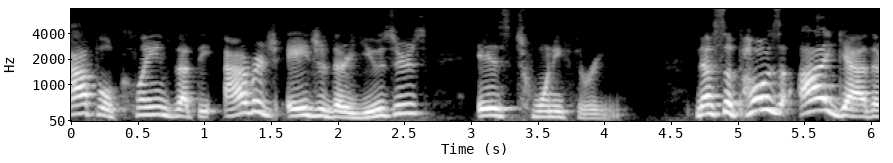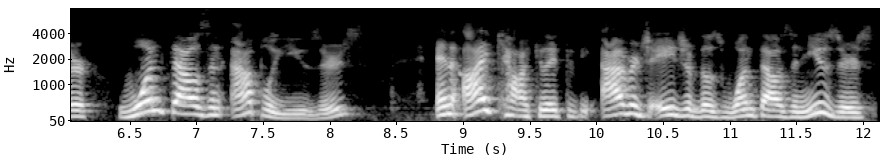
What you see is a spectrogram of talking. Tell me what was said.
Apple claims that the average age of their users is 23. Now suppose I gather 1,000 Apple users and I calculate that the average age of those 1,000 users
